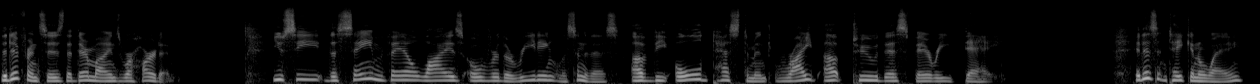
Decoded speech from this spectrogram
The difference is that their minds were hardened. You see, the same veil lies over the reading, listen to this, of the Old Testament right up to this very day. It isn't taken away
